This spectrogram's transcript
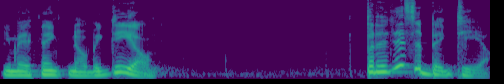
You may think, no big deal. But it is a big deal.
